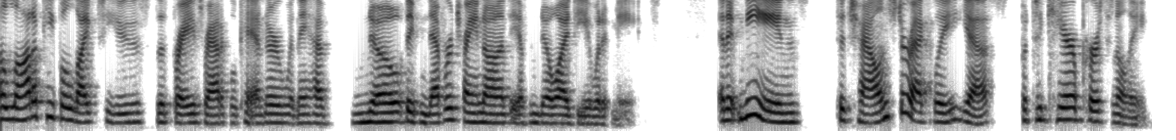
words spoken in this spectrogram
a lot of people like to use the phrase radical candor when they have no they've never trained on it they have no idea what it means and it means to challenge directly yes but to care personally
